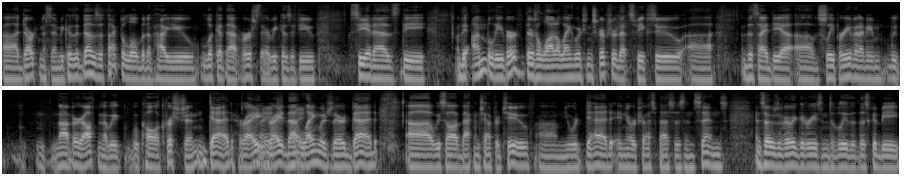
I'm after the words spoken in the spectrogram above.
uh, darkness in because it does affect a little bit of how you look at that verse there because if you see it as the the unbeliever there's a lot of language in scripture that speaks to uh, this idea of sleep or even i mean we not very often that we will call a Christian dead, right? Right. right? That right. language there, dead. Uh, we saw it back in chapter two. Um, you were dead in your trespasses and sins, and so there's a very good reason to believe that this could be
